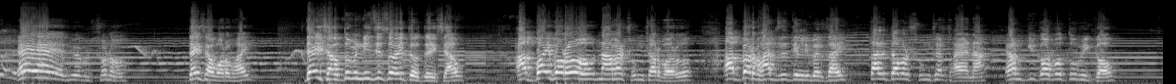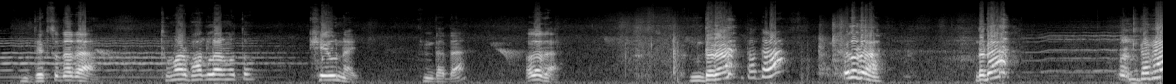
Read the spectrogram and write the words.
চলে যাব। এই, শোনো। দেইছাও বড় ভাই। দেইছাও তুমি নিজে সই তো দেইছাও আব্বাই বড় না আমার সংসার বড়। আব্বার ভাত যদি লিবার যাই তাহলে তো আমার সংসার থাকে না। এখন কি করব তুমি কও? দেখছ দাদা তোমার ভাগলার মতো কেউ নাই। দাদা ও দাদা। দাদা? দাদা? ও দাদা? দাদা? দাদা!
